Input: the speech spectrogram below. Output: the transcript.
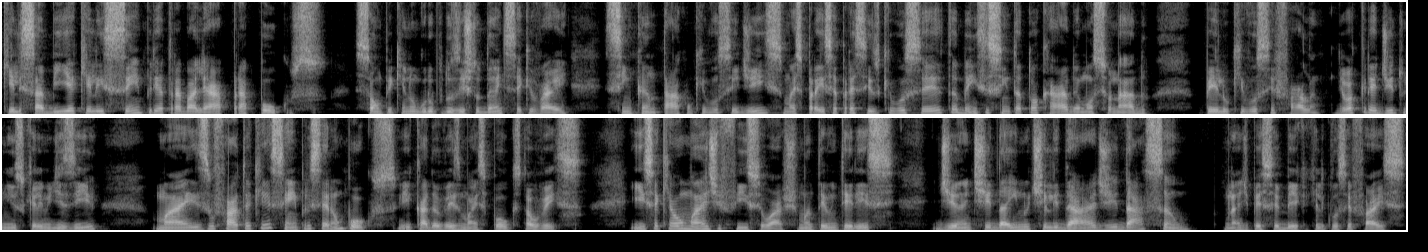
que ele sabia que ele sempre ia trabalhar para poucos. Só um pequeno grupo dos estudantes é que vai se encantar com o que você diz, mas para isso é preciso que você também se sinta tocado, emocionado pelo que você fala. Eu acredito nisso que ele me dizia, mas o fato é que sempre serão poucos e cada vez mais poucos, talvez. E isso é que é o mais difícil, eu acho, manter o interesse diante da inutilidade da ação, né, de perceber que aquilo que você faz,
